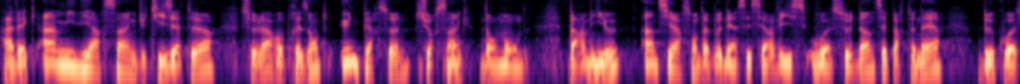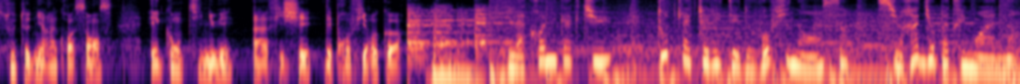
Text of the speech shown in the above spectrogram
Avec 1,5 milliard d'utilisateurs, cela représente une personne sur cinq dans le monde. Parmi eux, un tiers sont abonnés à ses services ou à ceux d'un de ses partenaires, de quoi soutenir la croissance et continuer à afficher des profits records. La chronique actu, toute l'actualité de vos finances sur Radio Patrimoine.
